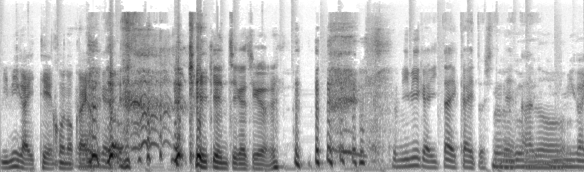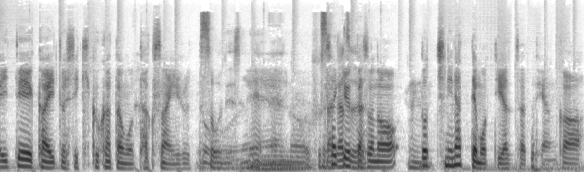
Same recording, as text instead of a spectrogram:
耳が痛い、この回。経験値が違うね。耳が痛い回としてね、あの、耳が痛い回として聞く方もたくさんいると思そうですね。あの、ふさっき言ったその、うんどっちになってもっていうやつだったやんか。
